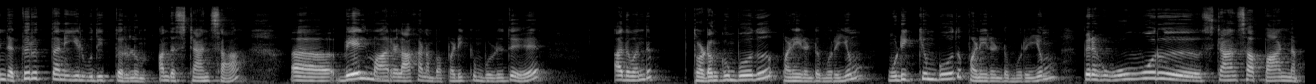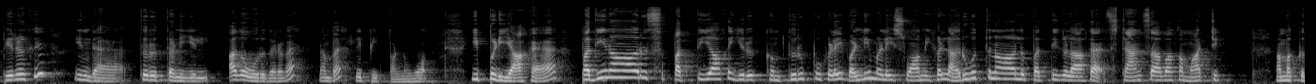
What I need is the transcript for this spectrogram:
இந்த திருத்தணியில் உதித்தருளும் அந்த ஸ்டான்ஸா வேல் மாறலாக நம்ம படிக்கும் பொழுது அது வந்து தொடங்கும்போது பனிரெண்டு முறையும் முடிக்கும்போது பனிரெண்டு முறையும் பிறகு ஒவ்வொரு ஸ்டான்ஸாக பாடின பிறகு இந்த திருத்தணியில் அதை ஒரு தடவை நம்ம ரிப்பீட் பண்ணுவோம். இப்படியாக பதினாறு பத்தியாக இருக்கும் திருப்புகளை வள்ளிமலை சுவாமிகள் அறுபத்தி நாலு பத்திகளாக ஸ்டான்ஸாவாக மாற்றி நமக்கு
